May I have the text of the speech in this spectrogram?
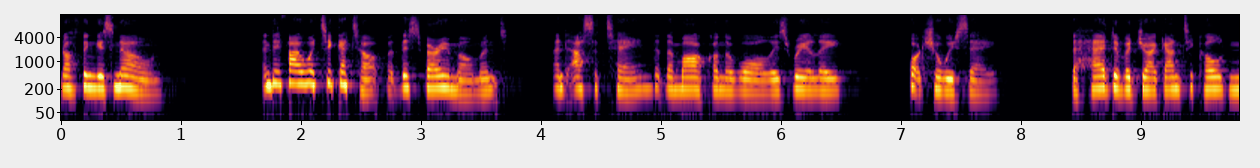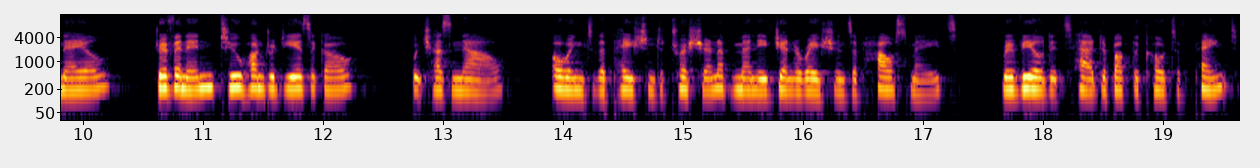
nothing is known. And if I were to get up at this very moment and ascertain that the mark on the wall is really, what shall we say, the head of a gigantic old nail driven in two hundred years ago, which has now, owing to the patient attrition of many generations of housemaids, revealed its head above the coat of paint,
